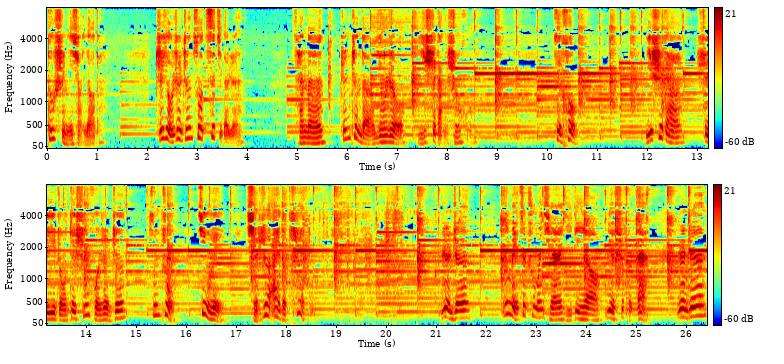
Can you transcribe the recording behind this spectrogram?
都是你想要的。只有认真做自己的人，才能真正的拥有仪式感的生活。最后。仪式感是一种对生活认真、尊重、敬畏且热爱的态度。认真，你每次出门前一定要略施粉黛，认真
